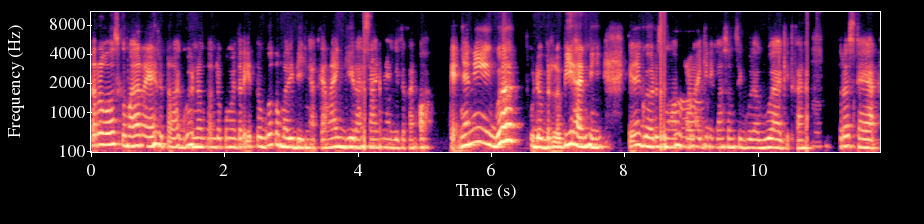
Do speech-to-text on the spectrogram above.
Terus kemarin setelah gue nonton dokumenter itu, gue kembali diingatkan lagi rasanya gitu kan. Oh, kayaknya nih gue udah berlebihan nih. Kayaknya gue harus mengontrol lagi nih konsumsi gula gue gitu kan. Terus kayak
